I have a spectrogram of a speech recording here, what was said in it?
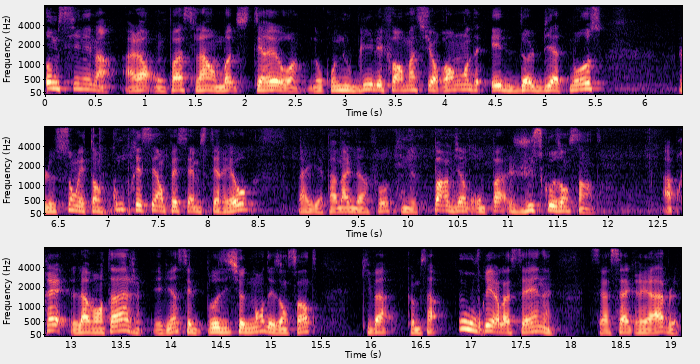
home cinéma, alors on passe là en mode stéréo, hein. donc on oublie les formats sur Rand et Dolby Atmos. le son étant compressé en PCM stéréo, il y a pas mal d'infos qui ne parviendront pas jusqu'aux enceintes. Après, l'avantage, eh c'est le positionnement des enceintes qui va comme ça ouvrir la scène. C'est assez agréable.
